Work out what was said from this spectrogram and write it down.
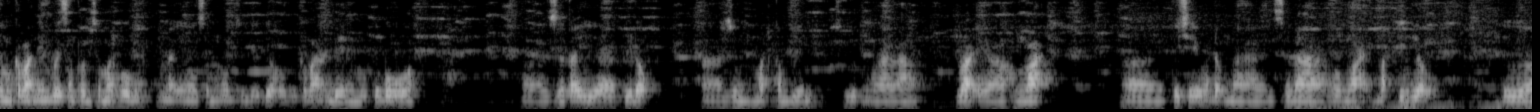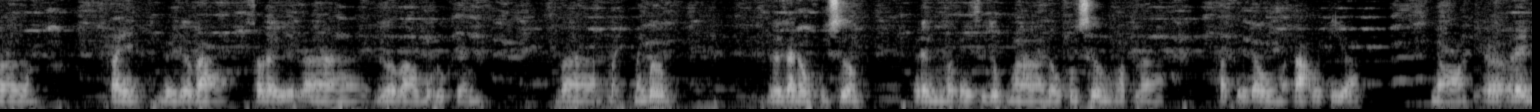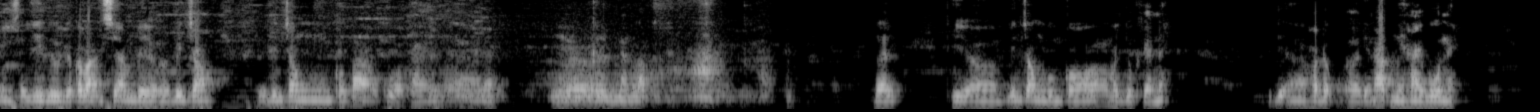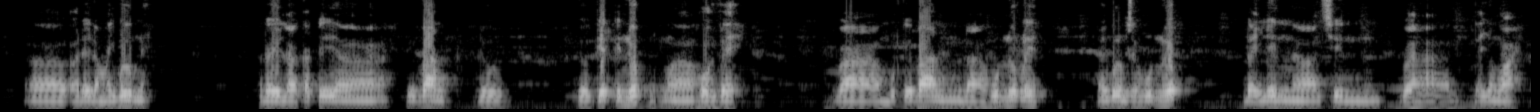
Chào mừng các bạn đến với sản phẩm Smart Home. Hôm nay ờ, Smart Home xin giới thiệu với các bạn về một cái bộ uh, rửa tay uh, tự động uh, dùng mắt cảm biến sử dụng uh, loại uh, hồng ngoại. Uh, cơ chế hoạt động là sẽ là hồng ngoại bắt tín hiệu từ uh, tay người đưa vào, sau đấy là đưa vào bộ điều khiển và bật máy bơm đưa ra đầu phun xương. Ở đây mình có thể sử dụng uh, đầu phun xương hoặc là các cái đầu mà tạo cái tia nhỏ. Thì ờ, ở đây mình sẽ review cho các bạn xem về ở bên trong. Thì bên trong cấu tạo của cái ờ, này thì ở đây mình đang lắp. Đấy. Thì uh, bên trong gồm có mạch điều khiển này điện, uh, hoạt động ở điện áp 12V này. Uh, ở đây là máy bơm này. Ở đây là các cái, uh, cái van điều điều tiết cái nước uh, hồi về. Và một cái van là hút nước lên. Máy bơm sẽ hút nước đẩy lên ờ, trên và đẩy ra ngoài.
